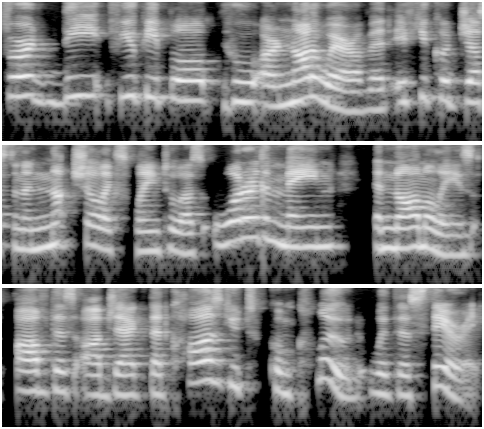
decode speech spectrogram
for the few people who are not aware of it if you could just in a nutshell explain to us what are the main anomalies of this object that caused you to conclude with this theory?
